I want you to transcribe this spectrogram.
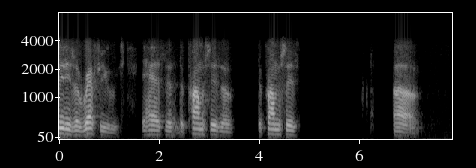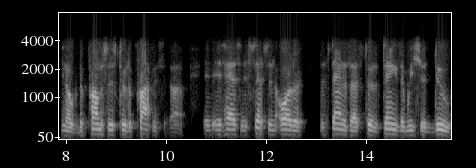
cities of refuge. It has the, the promises of the promises, uh, you know, the promises to the prophets. Uh, it, it has it sets in order the standards as to the things that we should do,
